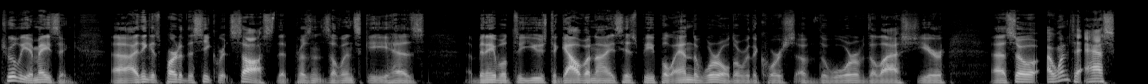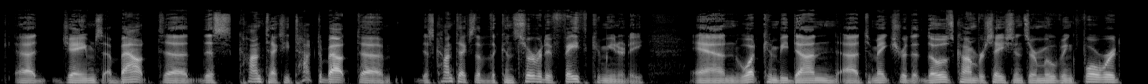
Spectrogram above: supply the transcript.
truly amazing. Uh, I think it's part of the secret sauce that President Zelensky has been able to use to galvanize his people and the world over the course of the war of the last year. Uh, so I wanted to ask uh, James about uh, this context. He talked about uh, this context of the conservative faith community and what can be done uh, to make sure that those conversations are moving forward,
